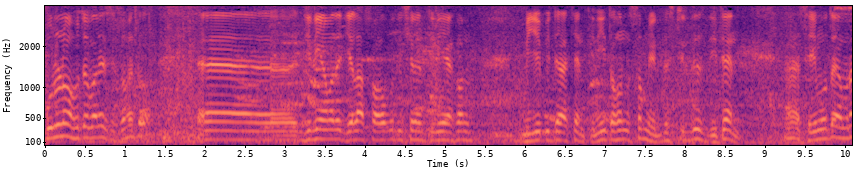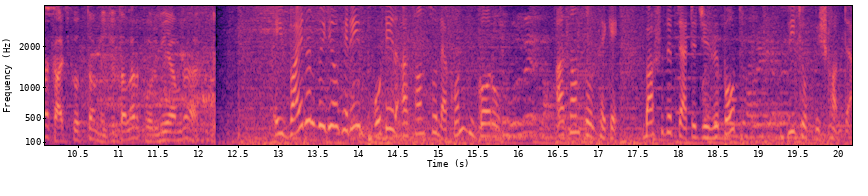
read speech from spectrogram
পুরনো হতে পারে সে সময় তো। যিনি আমাদের জেলা সভাপতি ছিলেন, তিনি এখন বিজেপিতে আছেন তিনি তখন সব নির্দেশ টির্দেশ দিতেন। সেই মতো আমরা কাজ করতাম নিচুতলার কর্মী আমরা। এই ভাইরাল ভিডিও ঘেরে ভোটের আসানসোল এখন গরম। আসানসোল থেকে বাসুদেব চ্যাটার্জির রিপোর্ট, জি চব্বিশ ঘণ্টা।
